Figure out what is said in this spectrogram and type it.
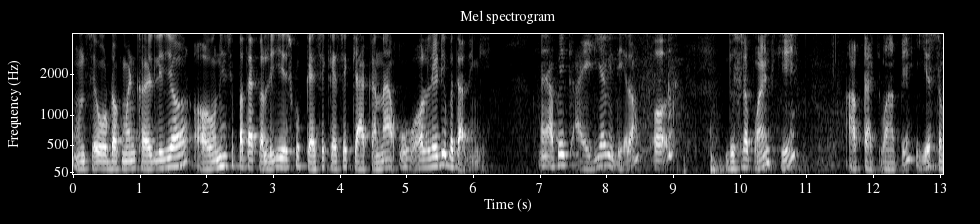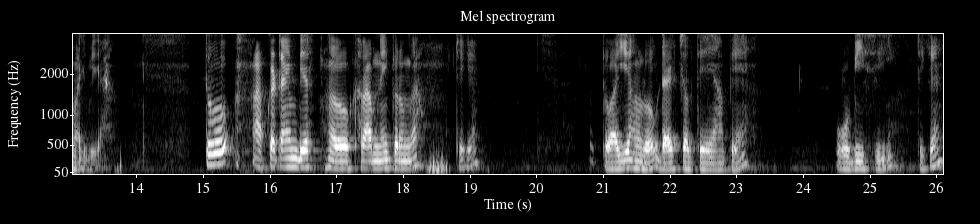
उनसे वो डॉक्यूमेंट खरीद लीजिए और, और उन्हीं से पता कर लीजिए इसको कैसे कैसे क्या करना है वो ऑलरेडी बता देंगे। मैं आपको एक आइडिया भी दे रहा हूँ और दूसरा पॉइंट कि आप ताकि वहाँ पे ये समझ भी जाए तो आपका टाइम व्यस्त ख़राब नहीं करूँगा, ठीक है? तो आइए हम लोग डायरेक्ट चलते हैं यहाँ पे ओ बी सी ठीक है?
